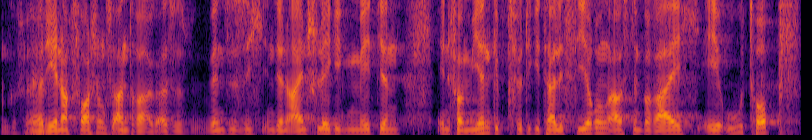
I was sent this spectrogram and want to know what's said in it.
ungefähr? Ja, je nach Forschungsantrag. Also wenn Sie sich in den einschlägigen Medien informieren, gibt es für Digitalisierung aus dem Bereich EU-Topf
